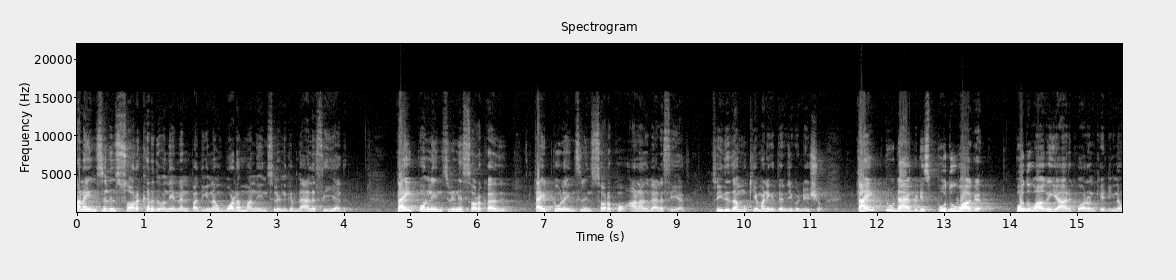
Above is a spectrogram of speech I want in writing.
ஆனால் இன்சுலின் சுரக்கிறது வந்து என்னென்னு பார்த்தீங்கன்னா உடம்பு அந்த இன்சுலினுக்கு வேலை செய்யாது. டைப் ஒன்றில் இன்சுலினே சுரக்காது டைப் டூவில் இன்சுலின் சுரக்கும் ஆனால் அது வேலை செய்யாது. ஸோ இதுதான் முக்கியமாக நீங்கள் தெரிஞ்சுக்க வேண்டிய விஷயம். டைப் டூ டயபெட்டிஸ் பொதுவாக பொதுவாக யாருக்கு வரும்னு கேட்டிங்கன்னா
